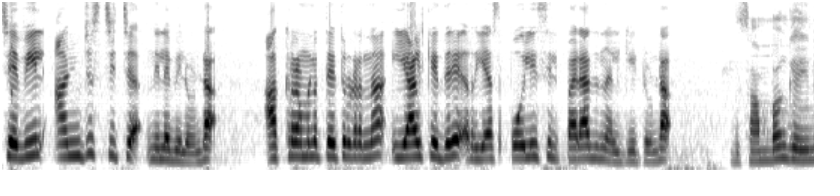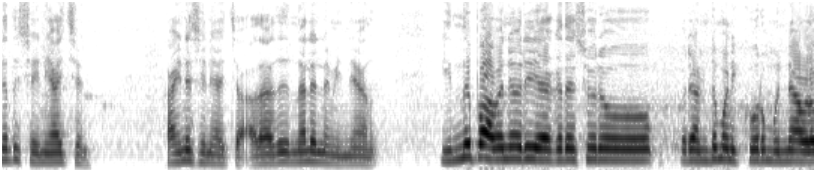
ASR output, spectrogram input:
ചെവിയിൽ അഞ്ച് സ്റ്റിച്ച് നിലവിലുണ്ട്. ആക്രമണത്തെ തുടർന്ന് ഇയാൾക്കെതിരെ റിയാസ് പോലീസിൽ പരാതി നൽകിയിട്ടുണ്ട്. ഇത് സംഭവം കഴിഞ്ഞത് ശനിയാഴ്ചയാണ്. കഴിഞ്ഞ ശനിയാഴ്ച അതായത് ഇന്നലെ തന്നെ മിന്നെയാണ് ഇന്നിപ്പോൾ അവനൊരു ഏകദേശം ഒരു രണ്ട് മണിക്കൂർ മുന്നേ അവിടെ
